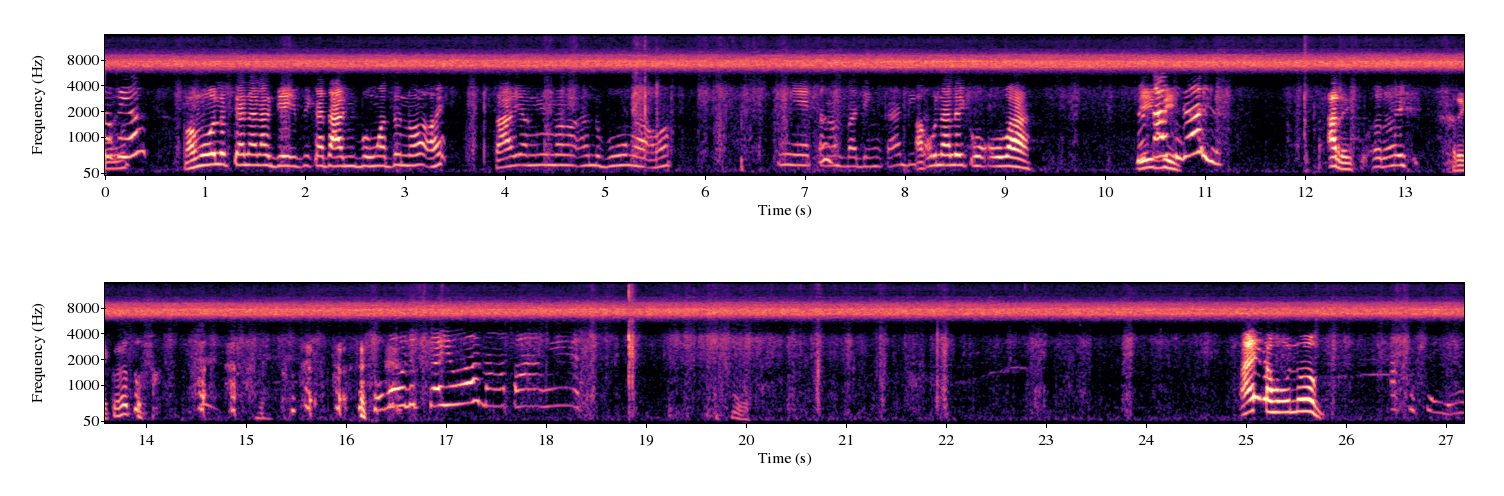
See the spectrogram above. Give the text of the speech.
makiat. Mamulot ka na lang, JB, kadami bunga dun, no? Ay, sayang yung mga ano bunga, oh. Nyeta ang bading ka. Di Ako na lang kukuha. JB. Natanggal. Aray ko, aray. Aray ko na to. Pumulot kayo ah, mga pangit. Ay, nahulog! Ako sa'yo.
